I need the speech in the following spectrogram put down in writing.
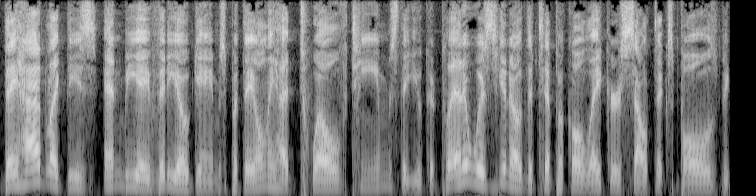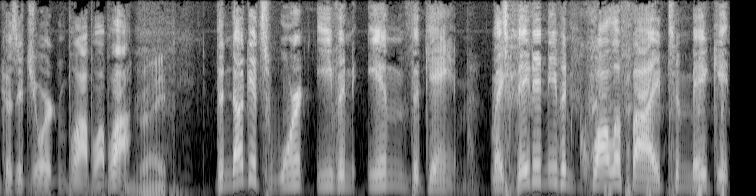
They had like these NBA video games, but they only had 12 teams that you could play. And it was, you know, the typical Lakers, Celtics, Bulls because of Jordan, blah, blah, blah. Right. The Nuggets weren't even in the game. Like they didn't even qualify to make it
